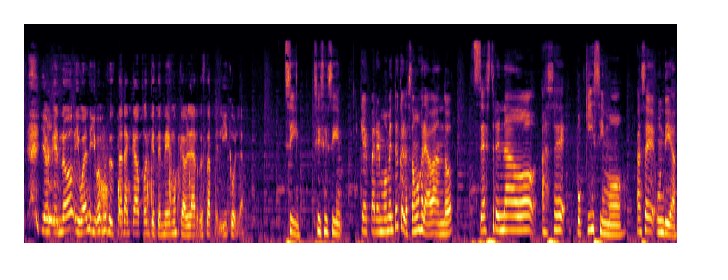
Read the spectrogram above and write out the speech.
Y aunque no, igual íbamos a estar acá porque tenemos que hablar de esta película. Sí, sí, sí, sí. Que para el momento que lo estamos grabando, se ha estrenado hace poquísimo, hace un día.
